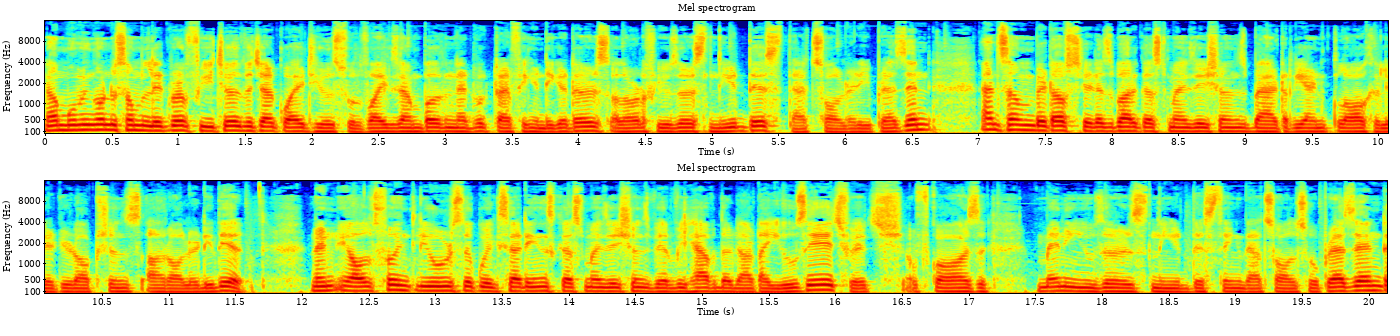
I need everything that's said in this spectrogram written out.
Now moving on to some little features which are quite useful. For example network traffic indicators. A lot of users need this. That's already present. And some bit of status bar customizations battery and clock related options are already there. Then it also includes the quick settings customization where we have the data usage which of course many users need this thing that's also present.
